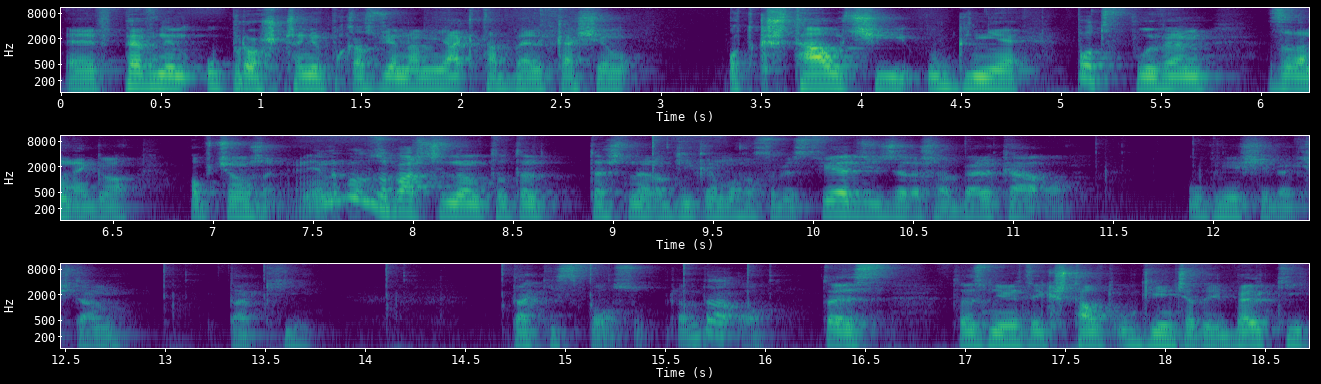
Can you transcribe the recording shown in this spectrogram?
e, w pewnym uproszczeniu pokazuje nam, jak ta belka się odkształci, ugnie pod wpływem zadanego obciążenia. Nie? No bo zobaczcie, no to, to też na logikę można sobie stwierdzić, że nasza belka o, ugnie się w jakiś tam taki, taki sposób, prawda? O, to jest, to jest mniej więcej kształt ugięcia tej belki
